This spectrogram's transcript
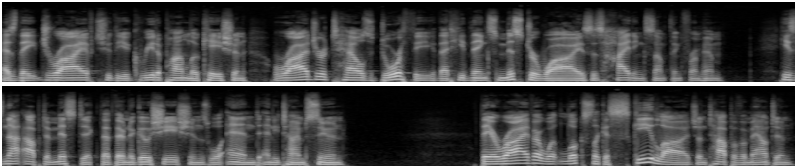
As they drive to the agreed upon location, Roger tells Dorothy that he thinks Mr. Wise is hiding something from him. He's not optimistic that their negotiations will end anytime soon. They arrive at what looks like a ski lodge on top of a mountain.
